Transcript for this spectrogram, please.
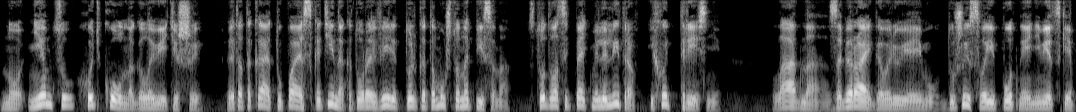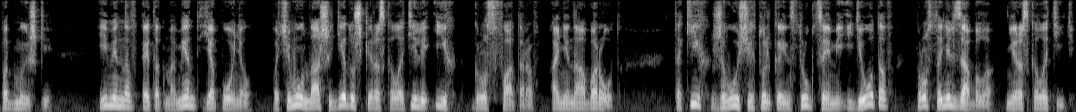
Но немцу хоть кол на голове тиши. Это такая тупая скотина, которая верит только тому, что написано. 125 миллилитров и хоть тресни. Ладно, забирай, говорю я ему, души свои потные немецкие подмышки. Именно в этот момент я понял, почему наши дедушки расколотили их, гроссфатеров, а не наоборот. Таких, живущих только инструкциями идиотов, просто нельзя было не расколотить.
